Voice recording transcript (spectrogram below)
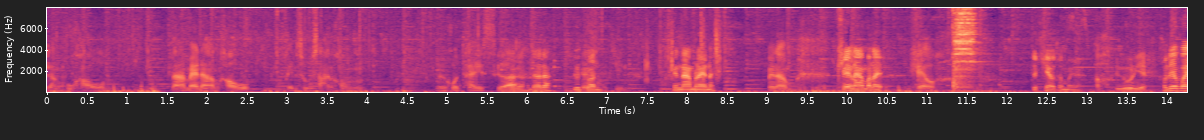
หลังภูเขาหน้าแม่น้ำเขาเป็นสุสานของเออคนไทยเสื้อเดี๋ยวเดี๋ยวเดี๋ยวหยุดก่อนเชื้สายจีนแม่น้ำอะไรนะแม่น้ำแม่น้ำอะไร แคว จะแควทำไมอะอ๋ออยู่นู่นไงเขาเรียกว่า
